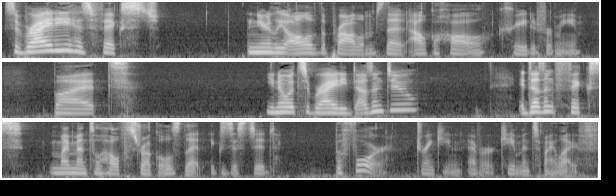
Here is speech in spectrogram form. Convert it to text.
Sobriety has fixed nearly all of the problems that alcohol created for me. But you know what sobriety doesn't do? It doesn't fix my mental health struggles that existed before drinking ever came into my life.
